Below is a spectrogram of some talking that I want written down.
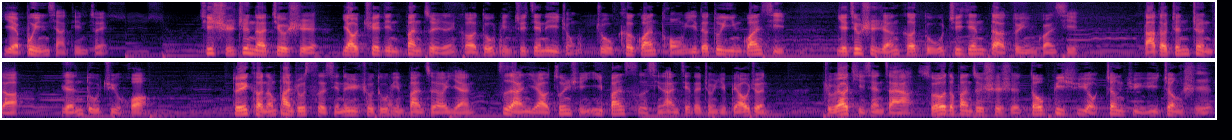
也不影响定罪。其实质呢，就是要确定犯罪人和毒品之间的一种主客观统一的对应关系，也就是人和毒之间的对应关系，达到真正的人毒俱获。对于可能判处死刑的运输毒品犯罪而言，自然也要遵循一般死刑案件的证据标准，主要体现在啊，所有的犯罪事实都必须有证据予以证实，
